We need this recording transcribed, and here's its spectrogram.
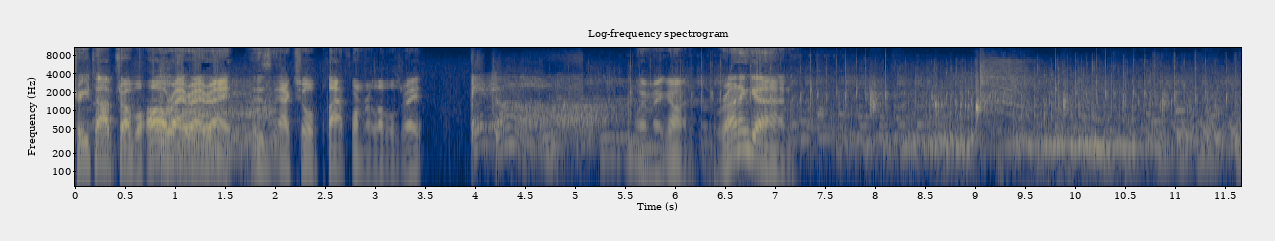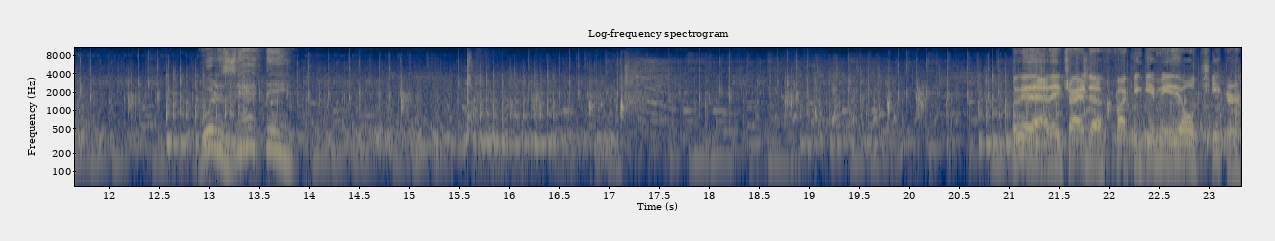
Treetop Trouble. Oh, right, right, right. This is actual platformer levels, right? It's on. Where am I going? Run and gun. What is that thing? Look at that. They tried to fucking give me the old cheeker.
